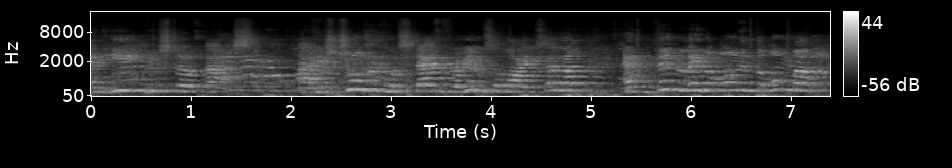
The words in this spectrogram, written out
And he used to uh, uh, his children would stand for him, وسلم, and then later on in the Ummah,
